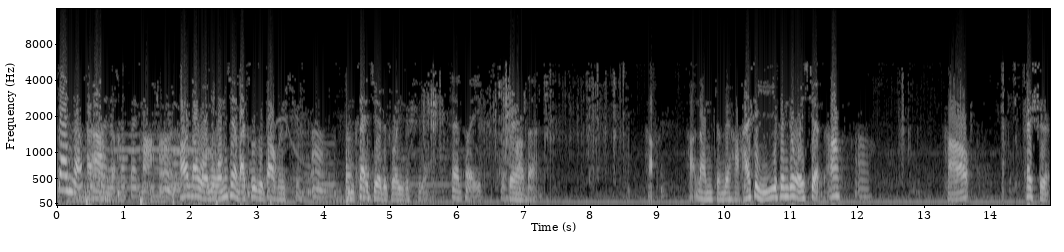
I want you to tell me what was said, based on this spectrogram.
三个，三个，三个。嗯。好，那我们我们现在把珠子倒回去。嗯。我们再接着做一个实验。再做一个。对。好的。好。好，那我们准备好，还是以一分钟为限的啊。嗯。好，开始。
